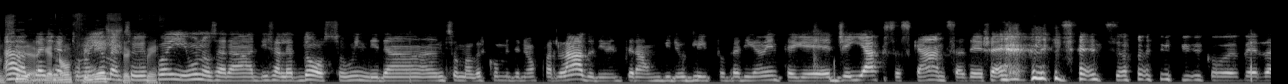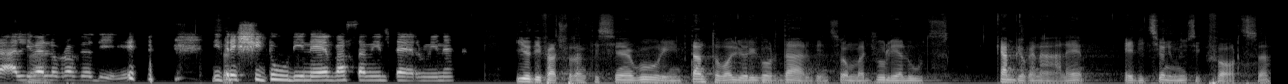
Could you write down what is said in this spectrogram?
Ah, Considera vabbè, che non certo, ma io finisce penso che qui. poi uno sarà di sale addosso, quindi da, insomma, per come te ne ho parlato, diventerà un videoclip praticamente che J-Ax scansate, cioè nel senso, come per, a Dai, livello proprio di, di se- trescitudine, passami il termine. io ti faccio tantissimi auguri. Intanto voglio ricordarvi, insomma, Giulia Luz, cambio canale, edizioni Music Force,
